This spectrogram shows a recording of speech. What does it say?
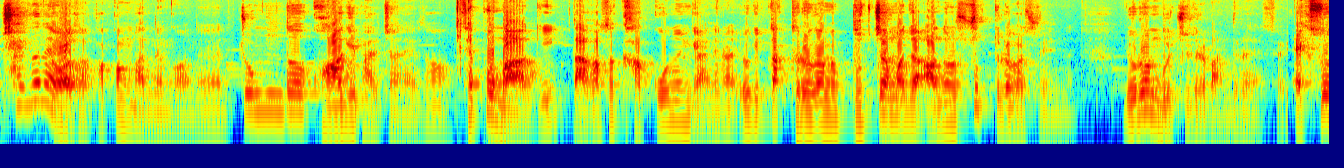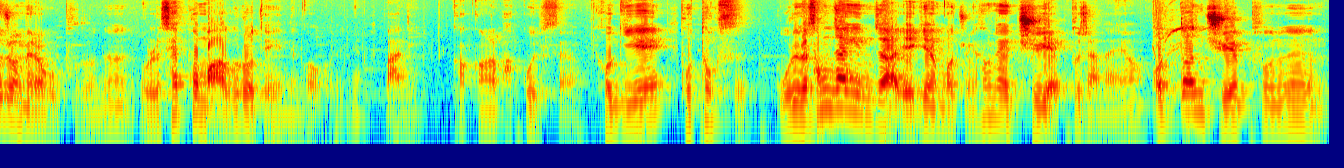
최근에 와서 각광받는 거는 좀 더 과학이 발전해서 세포막이 나가서 갖고 오는 게 아니라 여기 딱 들어가면 붙자마자 안으로 쑥 들어갈 수 있는 이런 물질들을 만들어냈어요. 엑소점이라고 부르는 원래 세포막으로 되어 있는 거거든요. 많이 각광을 받고 있어요. 거기에 보톡스. 우리가 성장인자 얘기한 것 중에 성장의 GF잖아요. 어떤 GF는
